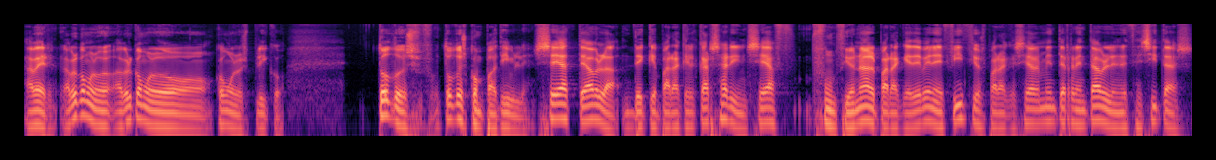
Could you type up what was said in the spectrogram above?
a ver, a ver cómo lo, a ver cómo cómo lo explico. Todo es, compatible. SEAT te habla de que para que el car sharing sea funcional, para que dé beneficios, para que sea realmente rentable, necesitas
